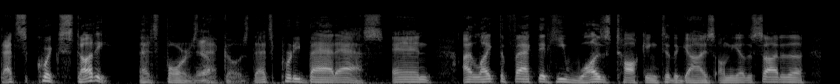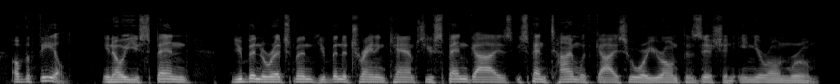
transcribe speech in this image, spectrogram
that's a quick study as far as yeah. that goes. That's pretty badass. And I like the fact that he was talking to the guys on the other side of the of the field. You know, you spend you've been to Richmond, you've been to training camps, you spend guys, you spend time with guys who are your own position in your own room.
